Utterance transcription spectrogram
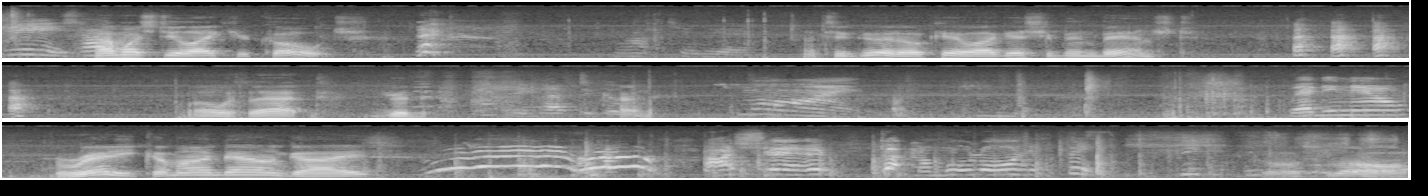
Jeez, How much do you like your coach? Not too good. Not too good. Okay, well, I guess you've been benched. Well, with that, good. They have to go. Come on. Ready now? Ready? Come on down, guys. I said, got my motor on your face. Go slow.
